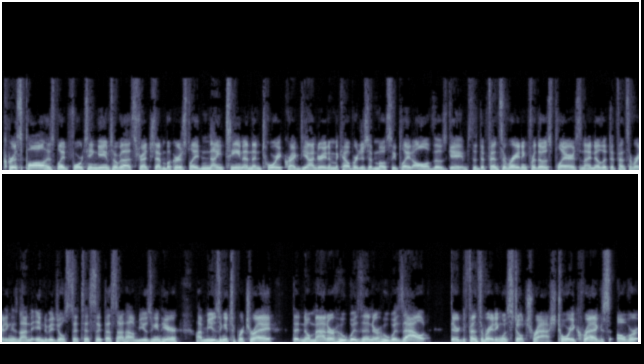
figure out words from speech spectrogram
Chris Paul has played 14 games over that stretch. Devin Booker has played 19, and then Torrey Craig, DeAndre, and Mikal Bridges have mostly played all of those games. The defensive rating for those players, and I know that defensive rating is not an individual statistic. That's not how I'm using it here. I'm using it to portray that no matter who was in or who was out, their defensive rating was still trash. Torrey Craig's over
